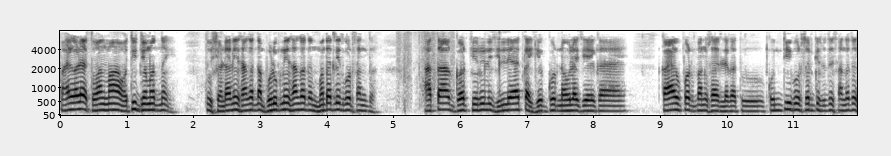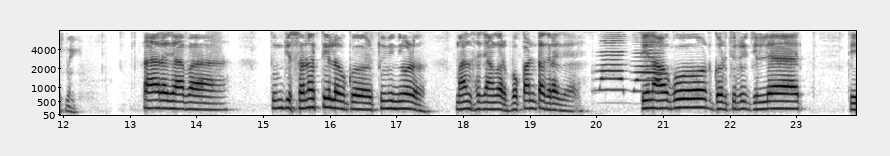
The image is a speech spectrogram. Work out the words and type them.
पाय गड्या तो मा होतीच जमत नाही. तू शेंडा नाही सांगत ना भुडूक नाही सांगत आणि मधातलीच गोट सांगतं. आता गडचिरोली जिल्ह्यात काय? एक गोट नवलाची आहे काय? काय उपट माणूस आहे का तू? कोणती गोट सारखी सुद्धा सांगतच नाही. काय रे बाबा? तुमची सणकते लवकर तुम्ही निवड. माणसाच्या अंगावर बोकांटाच राहिल्या ते नाव गोट गडचिरोली जिल्ह्यात ते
